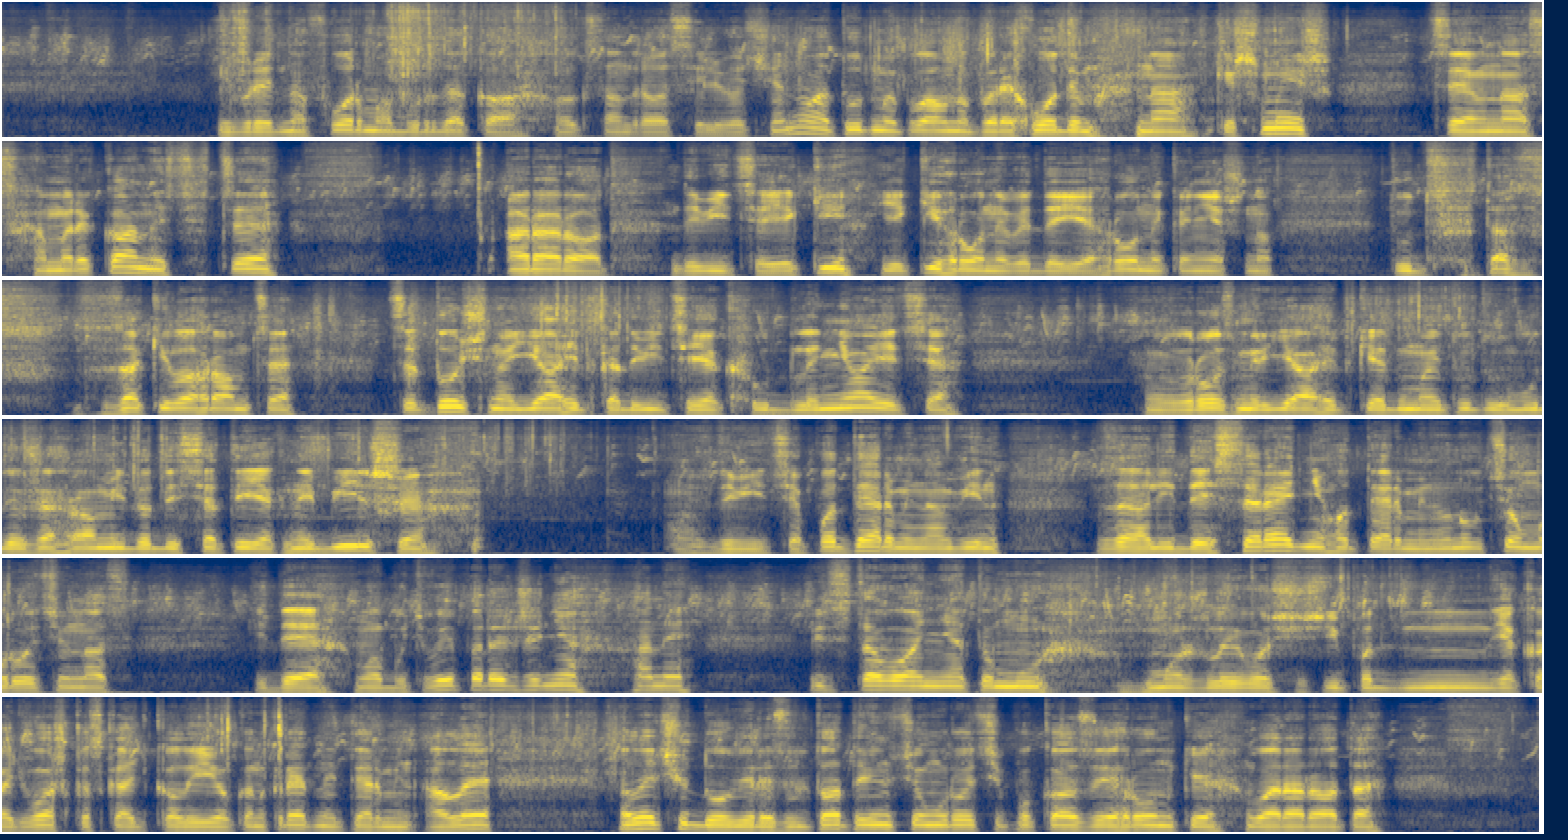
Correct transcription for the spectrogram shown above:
гібридна форма бурдака Олександра Васильовича. Ну а тут ми плавно переходимо на кишмиш. Це в нас американець, це арарат. Дивіться, які, які грони видає. Грони, звісно, тут та, за кілограм це, це точно ягідка. Дивіться, як удлиняється. Розмір ягідки, я думаю, тут буде вже грамів до 10, як не більше. Ось дивіться, по термінам він взагалі десь середнього терміну. Ну, в цьому році у нас іде, мабуть, випередження, а не відставання. Тому можливо, що і якась важко сказати, коли його конкретний термін. Але, але чудові результати він в цьому році показує. Гронки варарата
